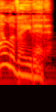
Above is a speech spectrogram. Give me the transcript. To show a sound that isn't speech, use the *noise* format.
elevated.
